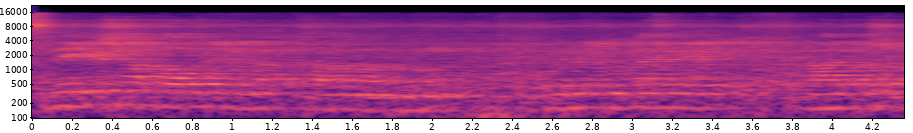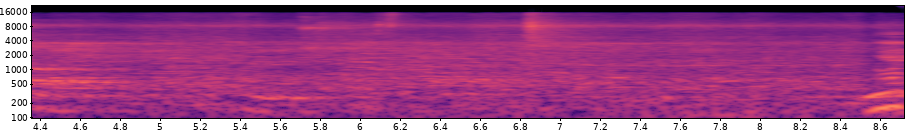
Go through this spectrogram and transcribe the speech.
ശ്രീകൃഷ്ണ ഭവൻ എന്ന സ്ഥലം നടന്നു ഒരു കൂട്ടായ്മയിൽ നാല് വർഷത്തോടെ ഞാൻ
